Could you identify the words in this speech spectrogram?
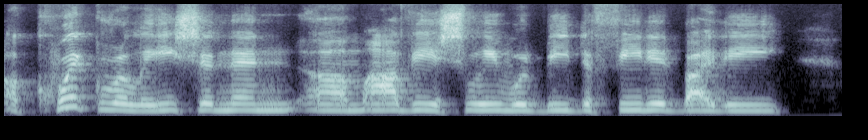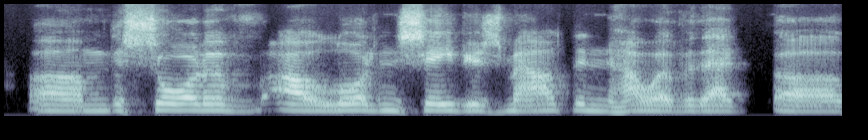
a quick release, and then um, obviously would be defeated by the um, the sword of our Lord and Savior's mouth, and however that uh,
